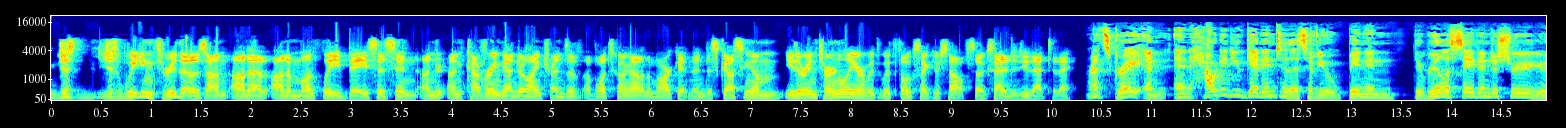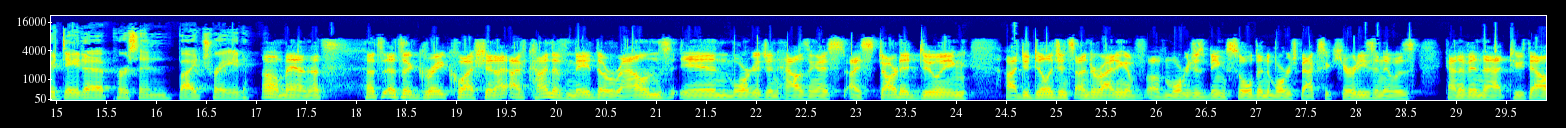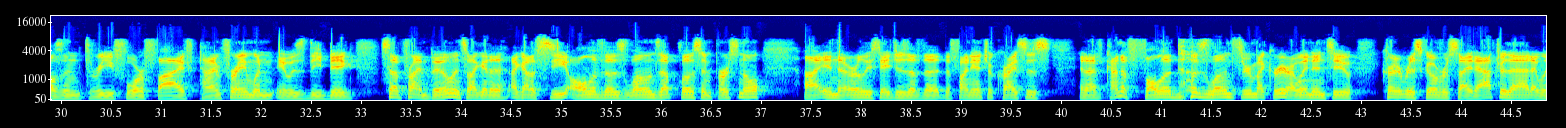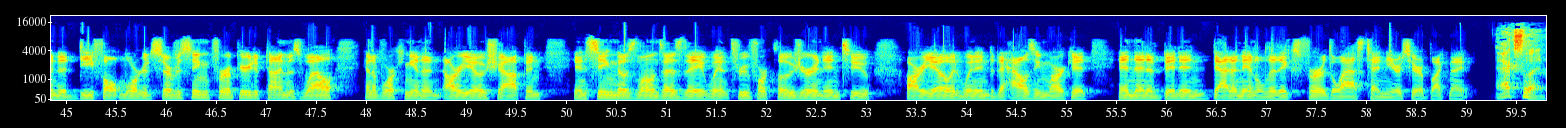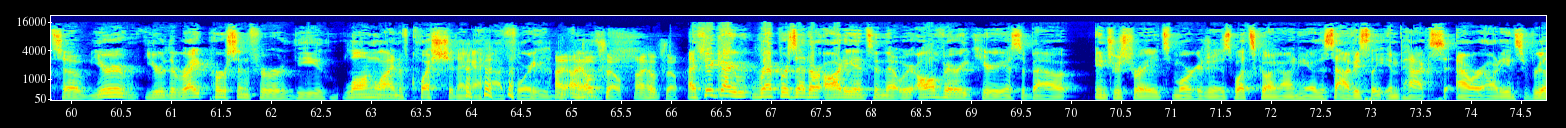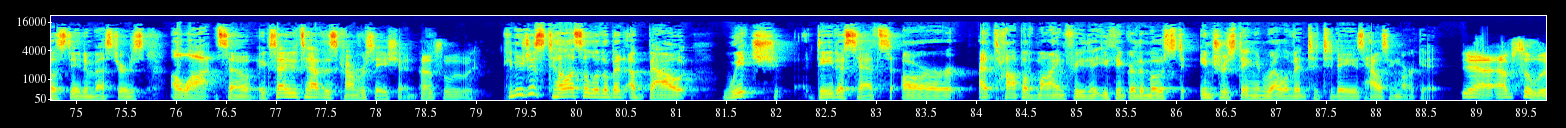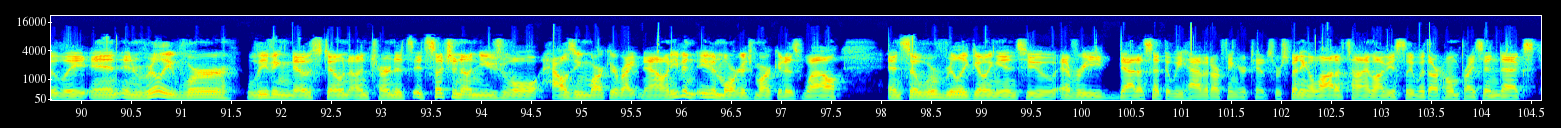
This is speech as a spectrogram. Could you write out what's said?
just just weeding through those on on a on a monthly basis and un- uncovering the underlying trends of, of what's going on in the market and then discussing them either internally or with, with folks like yourself. So excited to do that today. That's great. And and how did you get into this? Have you been in the real estate industry? Are you a data person by trade? Oh man that's that's that's a great question. I, have kind of made the rounds in mortgage and housing. I, I started doing uh, due diligence underwriting of, of mortgages being sold into mortgage-backed securities, and it was kind of in that 2003, four, five timeframe when it was the big subprime boom. And so I got to I got to see all of those loans up close and personal uh, in the early stages of the, the financial crisis. And I've kind of followed those loans through my career. I went into credit risk oversight after that. I went to default mortgage servicing for a period of time as well, kind of working in an REO shop and, and seeing those loans as they went through foreclosure and into REO and went into the housing market. And then have been in data and analytics for the last 10 years here at Black Knight. Excellent. So you're you're the right person for the long line of questioning I have for you. I, I, hope so. I hope so. I think I represent our audience in that we're all very curious about interest rates, mortgages, what's going on here. This obviously impacts our audience of real estate investors a lot. So excited to have this conversation. Absolutely. Can you just tell us a little bit about which data sets are at top of mind for you that you think are the most interesting and relevant to today's housing market? Yeah, absolutely. And and really we're leaving no stone unturned. It's it's such an unusual housing market right now and even even mortgage market as well. And so we're really going into every data set that we have at our fingertips. We're spending a lot of time obviously with our home price index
